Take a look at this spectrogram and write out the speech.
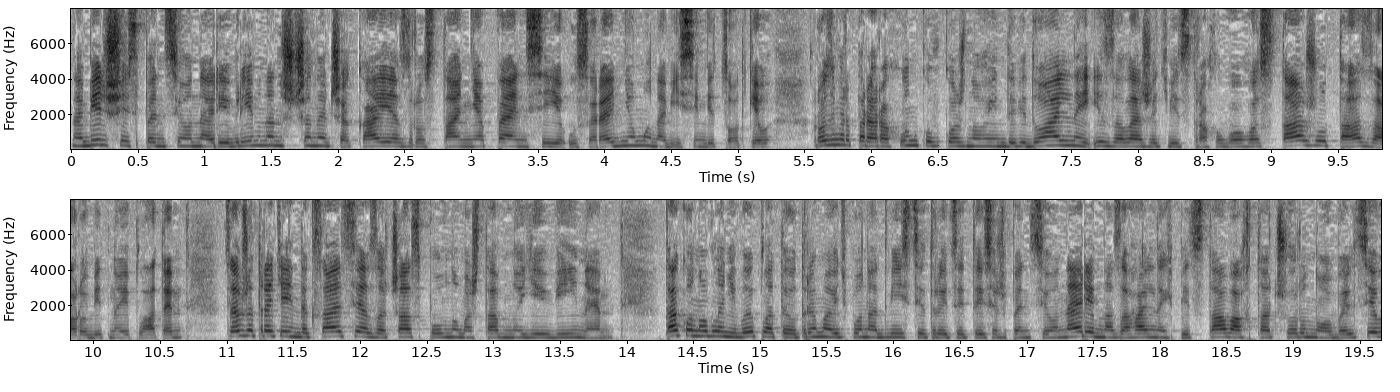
На більшість пенсіонерів Рівненщини чекає зростання пенсії у середньому на 8%. Розмір перерахунку в кожного індивідуальний і залежить від страхового стажу та заробітної плати. Це вже третя індексація за час повномасштабної війни. Так оновлені виплати отримають понад 230 тисяч пенсіонерів на загальних підставах та чорнобильців.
